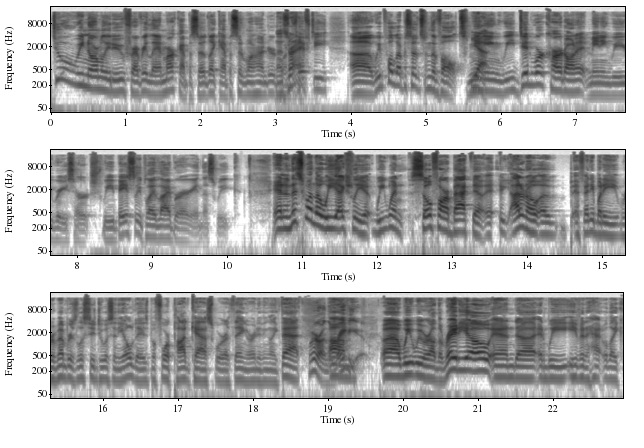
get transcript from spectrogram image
do what we normally do for every landmark episode, like episode 100, That's right. 150. Uh, we pulled episodes from the vault, Yeah. meaning we did work hard on it, meaning we researched. We basically played librarian this week. And in this one, though, we actually we went so far back that I don't know uh, if anybody remembers listening to us in the old days before podcasts were a thing or anything like that. We were on the Um, radio. Uh, we we were on the radio, and uh, and we even had like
